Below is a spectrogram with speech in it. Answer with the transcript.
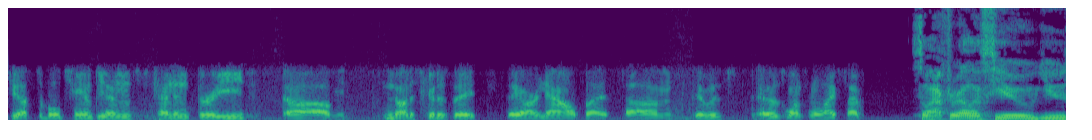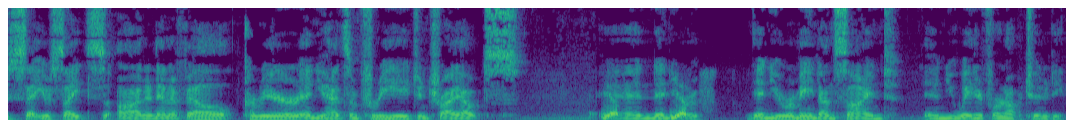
Fiesta Bowl champions, ten and three. Um not as good as they they are now, but um it was it was once in a lifetime. So after LSU, you set your sights on an NFL career, and you had some free agent tryouts, Yep. and then you Yep. re- then you remained unsigned, and you waited for an opportunity.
